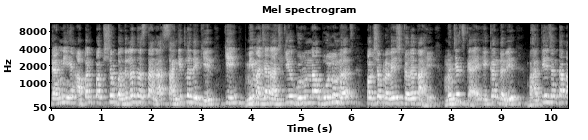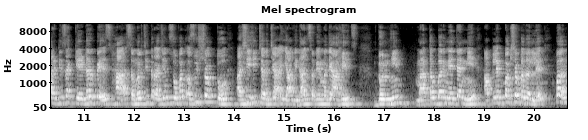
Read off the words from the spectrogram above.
त्यांनी आपण पक्ष बदलत असताना सांगितलं देखील की मी माझ्या राजकीय गुरूंना बोलूनच पक्ष प्रवेश करत आहे. म्हणजेच काय? एकंदरीत भारतीय जनता पार्टीचा केडर बेस हा समरजित राजेंसोबत असू शकतो अशी ही चर्चा या विधानसभेमध्ये आहेच. दोन्ही मातब्बर नेत्यांनी आपले पक्ष बदललेत पण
